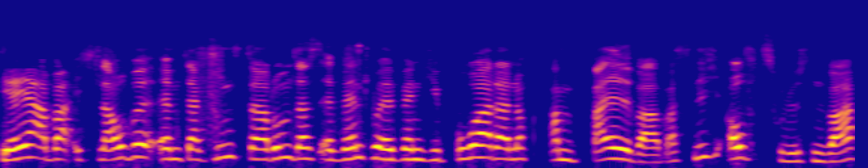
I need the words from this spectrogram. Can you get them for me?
Ja, ja, aber ich glaube, ähm, da ging es darum, dass eventuell, wenn Jeboa da noch am Ball war, was nicht aufzulösen war,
